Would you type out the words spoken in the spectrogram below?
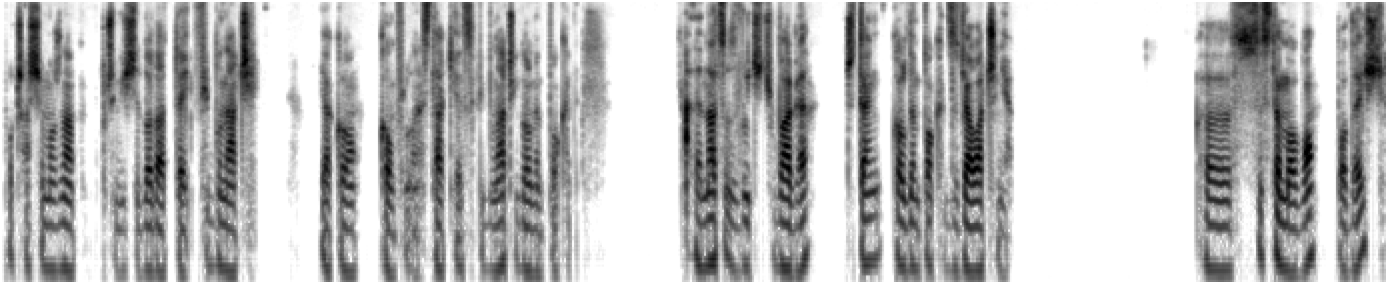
Po czasie można oczywiście dodać tutaj Fibonacci jako confluence, tak jest, Fibonacci Golden Pocket. Ale na co zwrócić uwagę, czy ten Golden Pocket zadziała, czy nie. E, Systemowo podejść,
